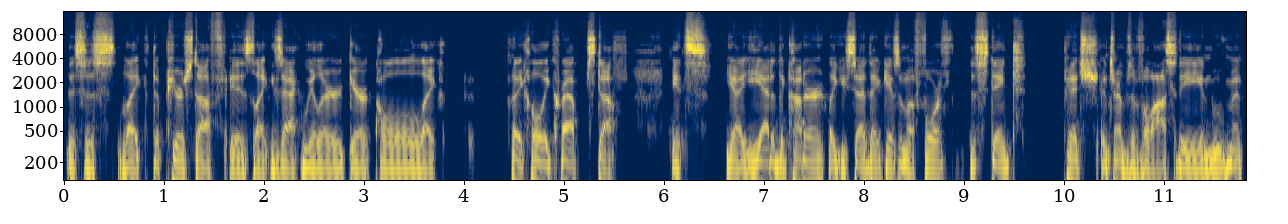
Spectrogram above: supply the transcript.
This is like the pure stuff is like Zack Wheeler, Gerrit Cole, like like holy crap stuff. It's yeah, he added the cutter, like you said, that gives him a fourth distinct pitch in terms of velocity and movement.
